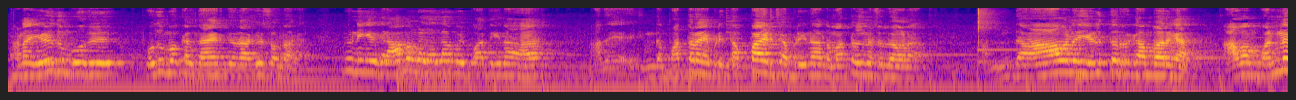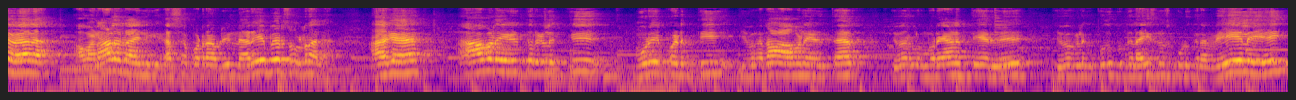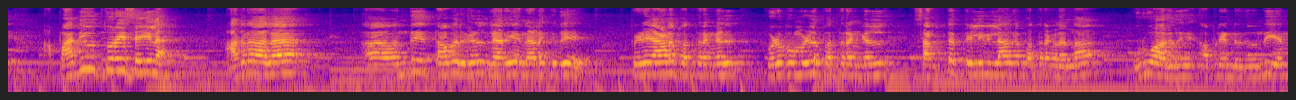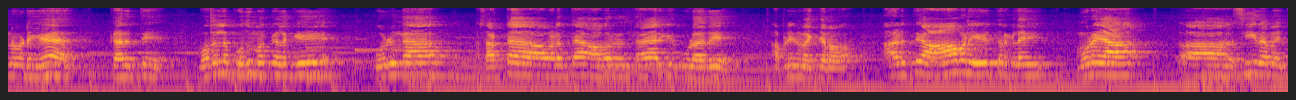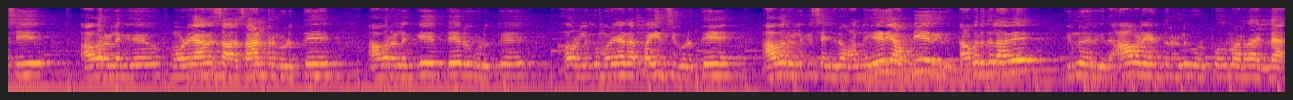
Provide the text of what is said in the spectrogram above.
ஆனால் எழுதும்போது பொதுமக்கள் தயாரித்ததாகவே சொல்கிறாங்க இன்னும் நீங்கள் கிராமங்கள் எல்லாம் போய் பார்த்தீங்கன்னா அது இந்த பத்திரம் இப்படி தப்பாயிடுச்சு அப்படின்னா அந்த மக்கள் என்ன சொல்லுவாங்கன்னா இந்த ஆவண எழுத்தர் இருக்கான் பாருங்க. அவன் பண்ண வேலை அவனால் நான் இன்னைக்கு கஷ்டப்படுறேன் அப்படின்னு நிறைய பேர் சொல்கிறாங்க ஆக ஆவண எழுத்தர்களுக்கு முறைப்படுத்தி இவங்க தான் ஆவண எழுத்தர் இவர்களுக்கு முறையான தேர்வு இவங்களுக்கு புது புது லைசன்ஸ் கொடுக்குற வேலையை பதிவுத்துறை செய்யலை. அதனால் வந்து தவறுகள் நிறைய நடக்குது. பிழையான பத்திரங்கள் குழப்பமுள்ள பத்திரங்கள் சட்ட தெளிவில்லாத பத்திரங்கள் எல்லாம் உருவாகுது அப்படின்றது வந்து என்னுடைய கருத்து. முதல்ல பொதுமக்களுக்கு ஒழுங்காக சட்ட ஆவணத்தை அவர்கள் தயாரிக்கக்கூடாது அப்படின்னு வைக்கணும். அடுத்து ஆவண எழுத்தர்களை முறையாக சீரமைச்சு அவர்களுக்கு முறையான சா சான்று கொடுத்து அவர்களுக்கு தேர்வு கொடுத்து அவர்களுக்கு முறையான பயிற்சி கொடுத்து அவர்களுக்கு செய்யணும். அந்த ஏரியா அப்படியே இருக்குது. தவறுதலாகவே இன்னும் இருக்குது. ஆவண எழுத்தர்களுக்கு ஒரு போதுமானதாக இல்லை.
